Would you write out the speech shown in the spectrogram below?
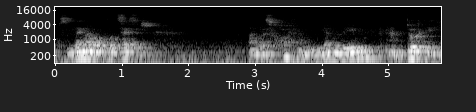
ob es ein längerer Prozess ist, aber dass Hoffnung in ihrem Leben durch dich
